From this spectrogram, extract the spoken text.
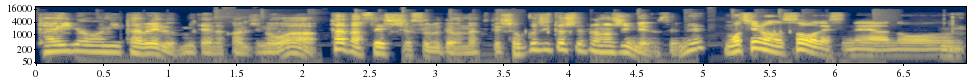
大量に食べるみたいな感じのは、ただ摂取するではなくて、食事として楽しんでるんですよね。もちろんそうですね。あの、うん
